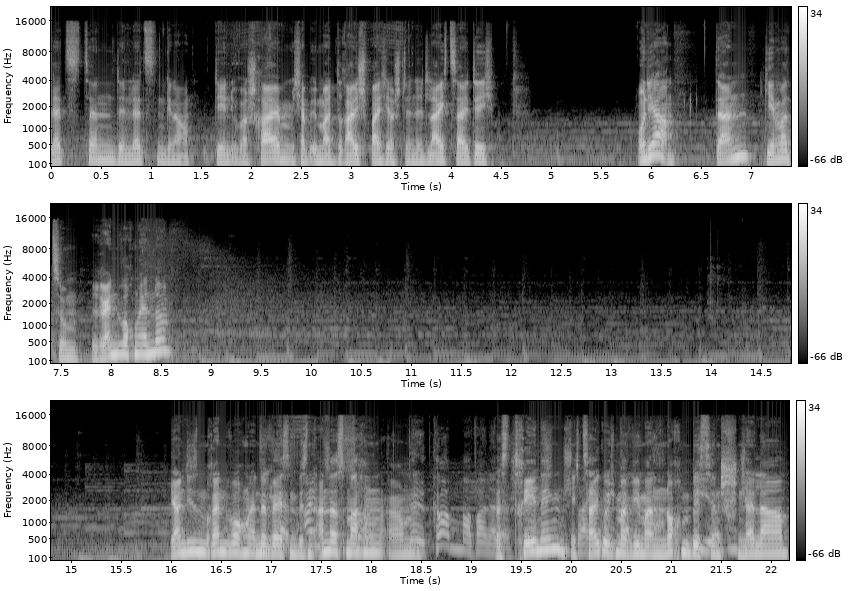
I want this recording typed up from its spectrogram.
letzten, den letzten, genau, den überschreiben. Ich habe immer drei Speicherstände gleichzeitig. Und ja, dann gehen wir zum Rennwochenende. Ja, an diesem Rennwochenende werde ich es ein bisschen anders machen. Ähm, das Training, ich zeige euch mal, wie man noch ein bisschen schneller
